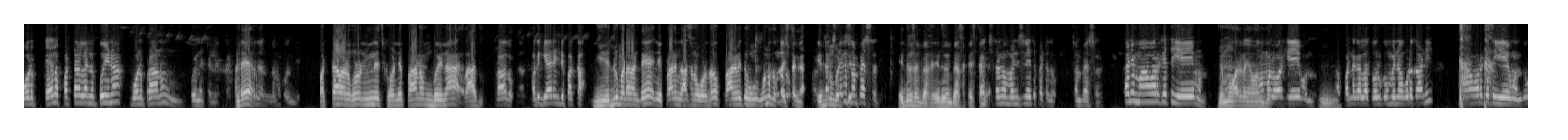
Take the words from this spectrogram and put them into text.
వాడు ఒకవేళ పట్టాలని పోయినా వాడి ప్రాణం పోయినట్టే లెక్క. అంటే ఉంది. పట్టాలనుకున్న నిన్నెచ్చుకోండి ప్రాణం పోయినా రాదు. రాదు. అది గ్యారంటీ పక్క. నీ ఎదురు పట్టాలంటే నీ ప్రాణం రాసి ఉండకూడదు ప్రాణం అయితే ఉండదు ఖచ్చితంగా. ఎదురు చంపేస్తుంది. ఎదురు చంపేస్తా ఎదురు చంపేస్తా ఖచ్చితంగా. ఖచ్చితంగా మనిషిని అయితే పెట్టదు చంపేస్తుంది. కానీ మా వరకు అయితే ఏముంది? మేము వరకు మామూలు వరకు ఏముంది. ఆ పండగల్లా తోలుకోపోయినా కూడా కానీ మా వరకు అయితే ఏముంది?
